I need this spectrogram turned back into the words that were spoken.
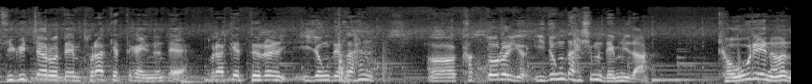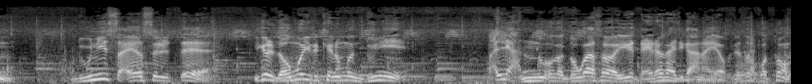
디귿자로 된 브라켓트가 있는데 브라켓트를 이 정도에서 한 어, 각도를 이 정도 하시면 됩니다. 겨울에는 눈이 쌓였을 때 이걸 너무 이렇게 놓으면 눈이 빨리 안 녹아, 녹아서 이게 내려가지가 않아요. 그래서 보통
